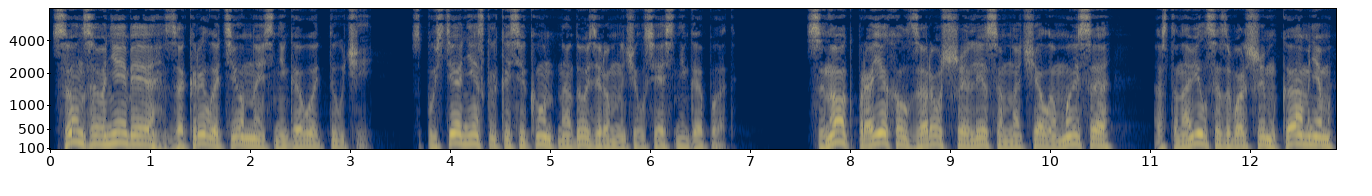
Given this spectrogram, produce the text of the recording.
Солнце в небе закрыло темной снеговой тучей. Спустя несколько секунд над озером начался снегопад. Сынок проехал заросшее лесом начало мыса, остановился за большим камнем,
